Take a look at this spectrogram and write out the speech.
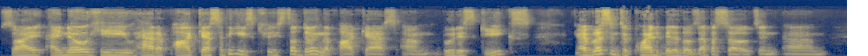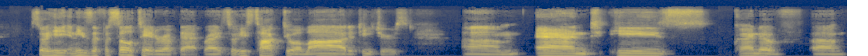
So I, I know he had a podcast. I think he's, he's still doing the podcast, um, Buddhist Geeks. I've listened to quite a bit of those episodes, and um, so he and he's the facilitator of that, right? So he's talked to a lot of teachers, um, and he's kind of um,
